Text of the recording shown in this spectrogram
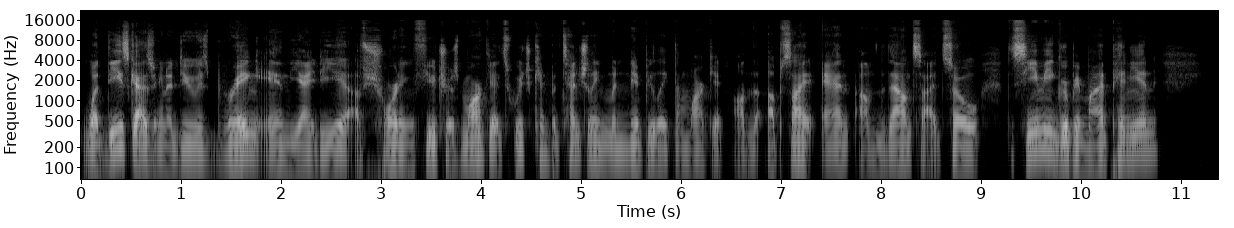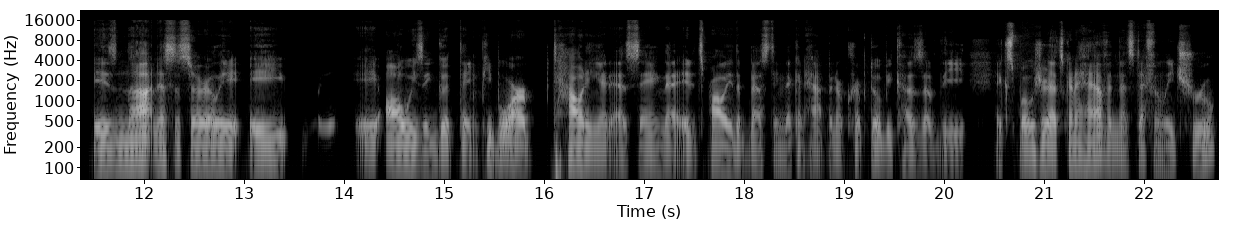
What these guys are going to do is bring in the idea of shorting futures markets, which can potentially manipulate the market on the upside and on the downside. So the CME group, in my opinion, is not necessarily a, a always a good thing. People are touting it as saying that it's probably the best thing that can happen to crypto because of the exposure that's going to have, and that's definitely true.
